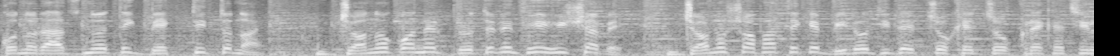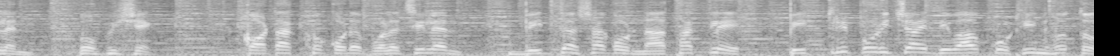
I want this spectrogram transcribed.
কোনো রাজনৈতিক ব্যক্তিত্ব নয়। জনগণের প্রতিনিধি হিসাবে জনসভা থেকে বিরোধীদের চোখে চোখ রেখেছিলেন অভিষেক। কটাক্ষ করে বলেছিলেন বিদ্যাসাগর না থাকলে পিতৃপরিচয় দেওয়াও কঠিন হতো।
